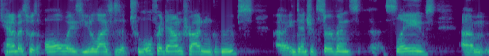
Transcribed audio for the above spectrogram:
cannabis was always utilized as a tool for downtrodden groups, uh, indentured servants, uh, slaves, um,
